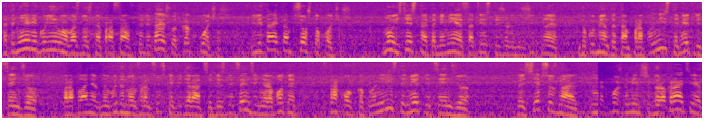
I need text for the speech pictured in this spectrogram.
это не регулируемое воздушное пространство. Ты летаешь вот как хочешь. И летай там все, что хочешь. Ну, естественно, там имея соответствующие разрешительные документы, там парапланист имеет лицензию парапланерную, выданную Французской Федерации. Без лицензии не работает страховка. Планеристы имеют лицензию. То есть все все знают. Ну, Как можно меньше бюрократии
